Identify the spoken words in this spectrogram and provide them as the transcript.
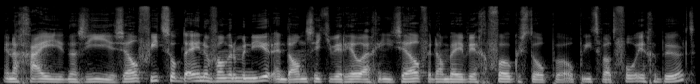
En dan, ga je, dan zie je jezelf fietsen op de een of andere manier. En dan zit je weer heel erg in jezelf. En dan ben je weer gefocust op, eh, op iets wat voor je gebeurt.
